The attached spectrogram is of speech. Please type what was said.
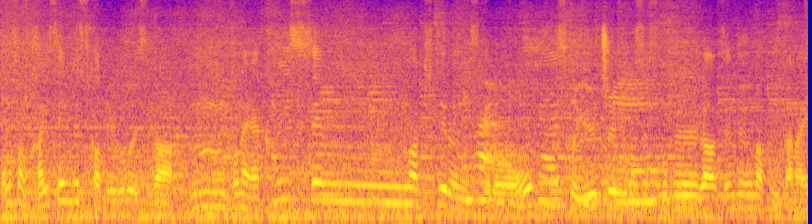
小野さん、回戦ですかということですが、うーんとね、回戦は来てるんですけど、OBS と YouTube の接続が全然うまくいかない。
